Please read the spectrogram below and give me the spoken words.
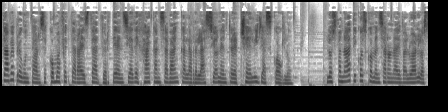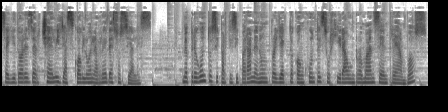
Cabe preguntarse cómo afectará esta advertencia de Hakan Sabank a la relación entre Erchel y Yaskoglu. Los fanáticos comenzaron a evaluar los seguidores de Erchel y Yaskoglu en las redes sociales. Me pregunto si participarán en un proyecto conjunto y surgirá un romance entre ambos.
